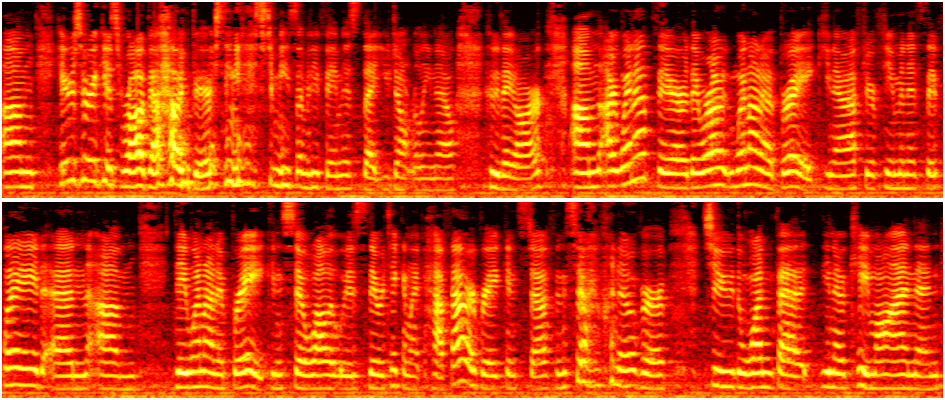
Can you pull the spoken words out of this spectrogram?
Um, here's where it gets raw about how embarrassing it is to meet somebody famous that you don't really know who they are. Um, I went up there, they were on, went on a break, you know, after a few minutes they played, and um, they went on a break and so while it was they were taking like a half hour break and stuff and so i went over to the one that you know came on and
